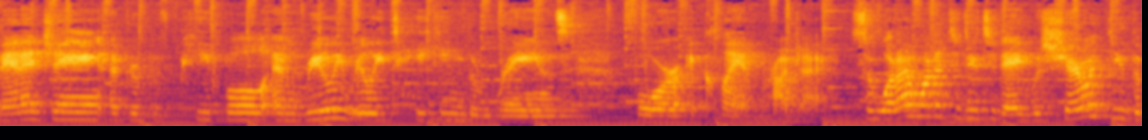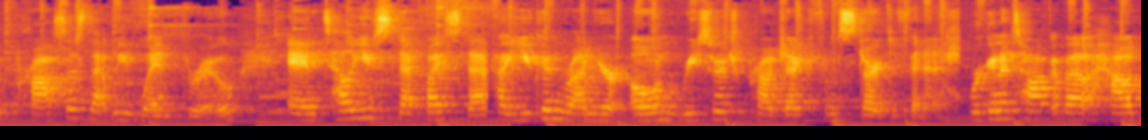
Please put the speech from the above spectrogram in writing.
managing a group of people and really, really taking the reins for a client project. So what I wanted to do today was share with you the process that we went through and tell you step by step how you can run your own research project from start to finish. We're gonna talk about how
